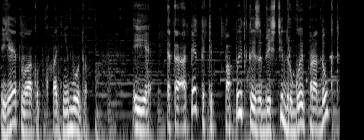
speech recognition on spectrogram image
И я это молоко покупать не буду. И это опять-таки попытка изобрести другой продукт,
